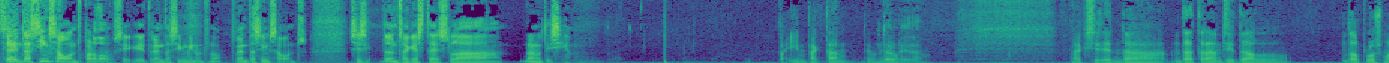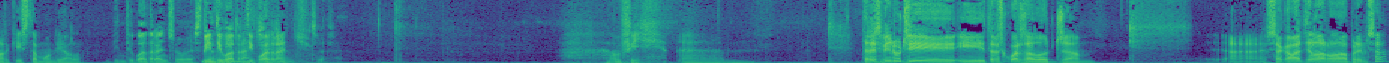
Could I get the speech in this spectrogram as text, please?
35 segons, perdó, sí, 35 minuts, no? 35 segons. Sí, sí, doncs aquesta és la, la notícia. Impactant, déu nhi Accident de, de trànsit del, del plusmarquista mundial. 24 anys només. 24 anys, 24 sí. anys? Sí, En fi. Eh, 3 minuts i, i 3 quarts de 12. Eh, S'ha acabat ja la roda de premsa?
